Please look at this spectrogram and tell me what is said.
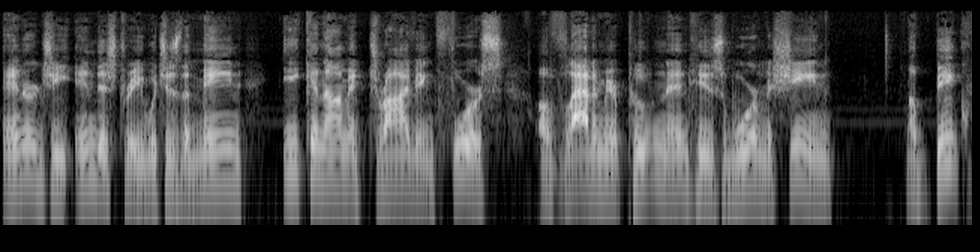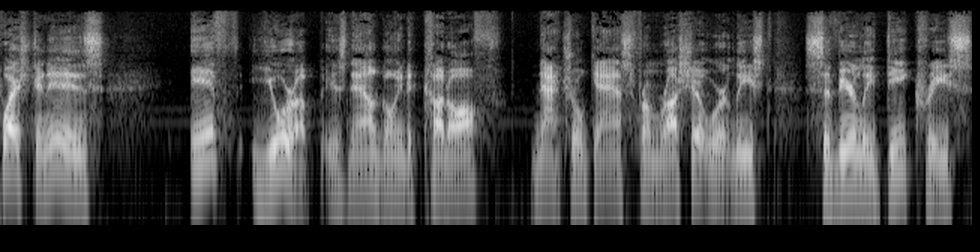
energy industry, which is the main economic driving force of Vladimir Putin and his war machine. A big question is if Europe is now going to cut off natural gas from Russia, or at least severely decrease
